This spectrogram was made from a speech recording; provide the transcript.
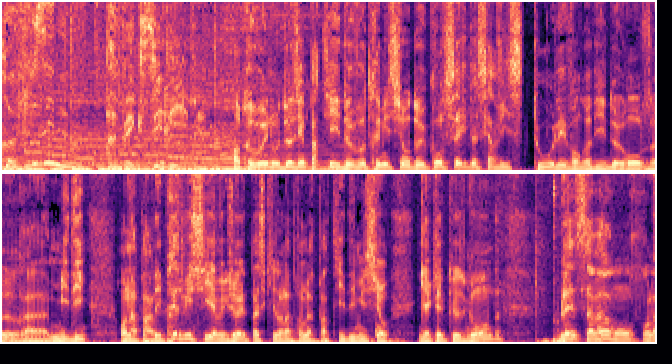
Entre vous et nous, avec Cyril. Entre vous et nous, deuxième partie de votre émission de conseil de service tous les vendredis de 11h à midi. On a parlé presbytie avec Joël Pasquier dans la première partie d'émission il y a quelques secondes. Blaise, ça va on, pour la...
